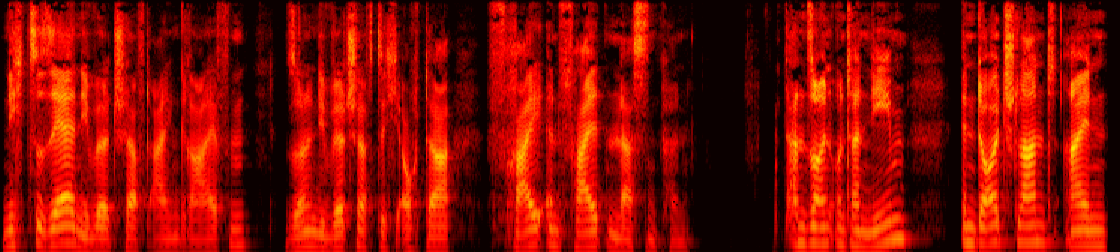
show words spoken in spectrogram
nicht zu sehr in die Wirtschaft eingreifen, sondern die Wirtschaft sich auch da frei entfalten lassen können. Dann sollen Unternehmen in Deutschland ein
